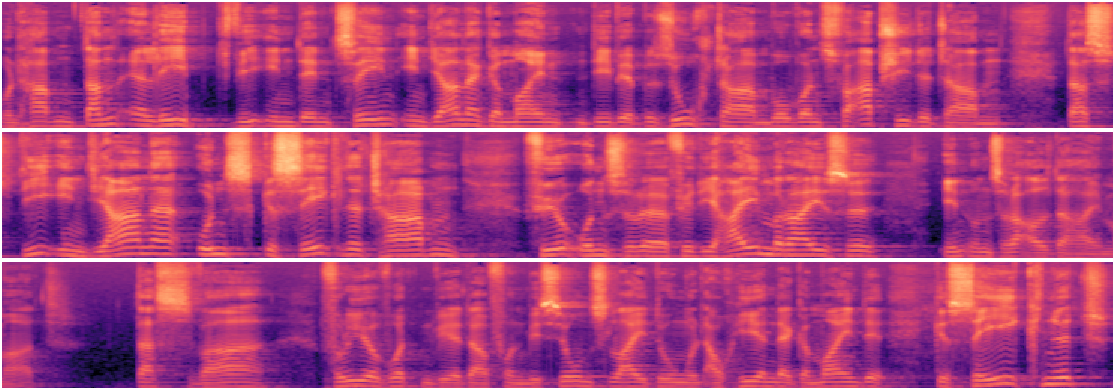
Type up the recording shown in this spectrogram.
Und haben dann erlebt, wie in den zehn Indianergemeinden, die wir besucht haben, wo wir uns verabschiedet haben, dass die Indianer uns gesegnet haben für, unsere, für die Heimreise in unsere alte Heimat. Das war, früher wurden wir da von Missionsleitung und auch hier in der Gemeinde gesegnet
